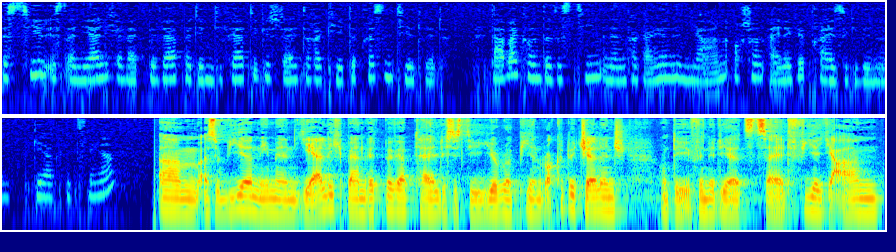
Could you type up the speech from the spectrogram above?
Das Ziel ist ein jährlicher Wettbewerb, bei dem die fertiggestellte Rakete präsentiert wird. Dabei konnte das Team in den vergangenen Jahren auch schon einige Preise gewinnen. Georg Witzlinger Ähm, also wir nehmen jährlich bei einem Wettbewerb teil, das ist die European Rocketry Challenge und die findet jetzt seit vier Jahren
